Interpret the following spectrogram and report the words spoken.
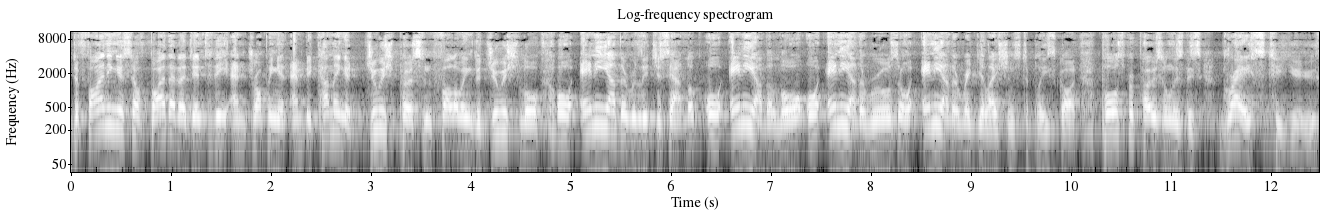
defining yourself by that identity and dropping it and becoming a Jewish person following the Jewish law or any other religious outlook or any other law or any other rules or any other regulations to please God. Paul's proposal is this grace to you,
